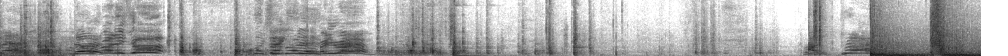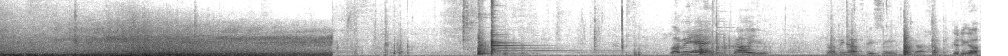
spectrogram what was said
Ready, go! Fix it! Ready, ram! Let me, hey, value. Let me know if they say anything. huh? Good to go.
